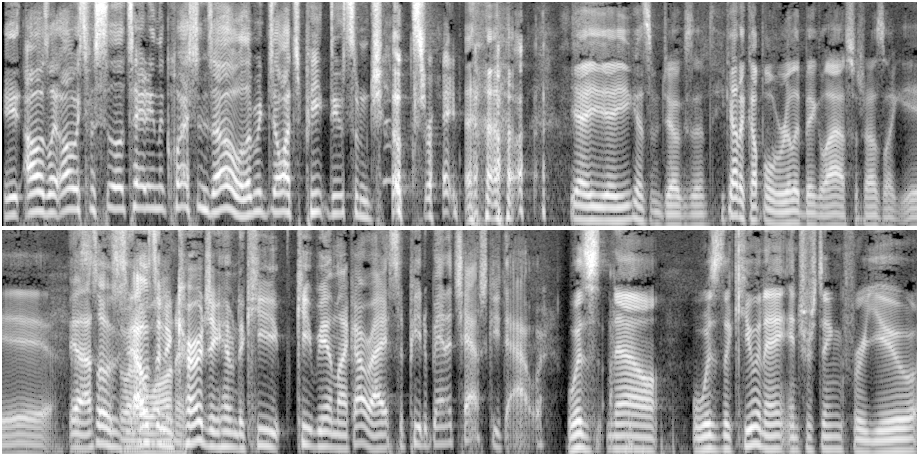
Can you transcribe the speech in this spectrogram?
He, I was like, oh, he's facilitating the questions. Oh, let me watch Pete do some jokes right now. yeah, yeah, he got some jokes in. He got a couple really big laughs, which I was like, yeah, Yeah, that's what I was. what I was wanted. encouraging him to keep keep being like, all right, so Peter Banachowski's hour. Was now was the Q and A interesting for you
